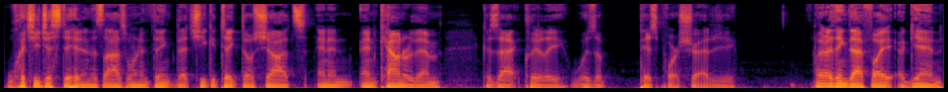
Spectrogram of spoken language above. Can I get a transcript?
what she just did in this last one and think that she could take those shots and and counter them because that clearly was a piss poor strategy. But I think that fight again.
